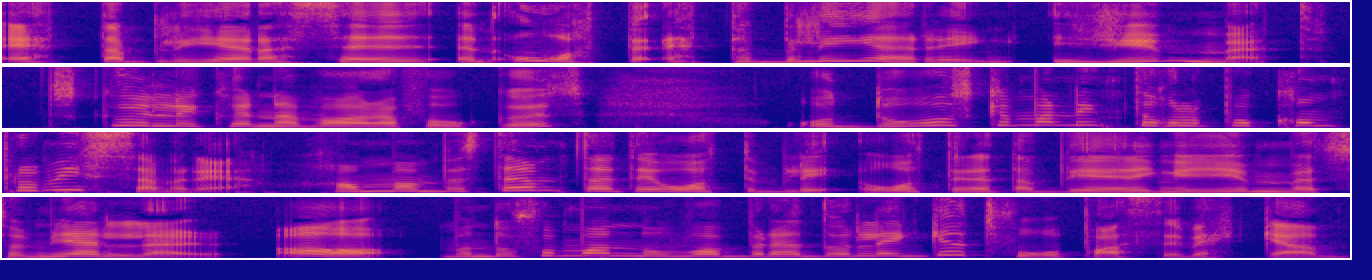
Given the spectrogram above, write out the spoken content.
etablera sig, en återetablering i gymmet. Skulle kunna vara fokus. Och då ska man inte hålla på och kompromissa med det. Har man bestämt att det är återetablering i gymmet som gäller, ja, men då får man nog vara beredd att lägga två pass i veckan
